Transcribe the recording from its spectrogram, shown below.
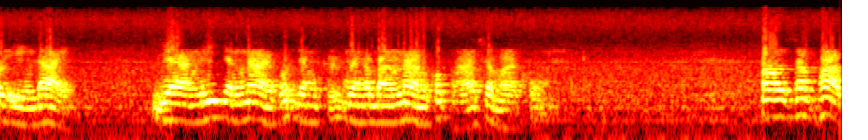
ตัวเองได้ อย่างนี้ยังน่าคบยังยังกำลังหน่าคบหาสมาคมพอสภาพ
